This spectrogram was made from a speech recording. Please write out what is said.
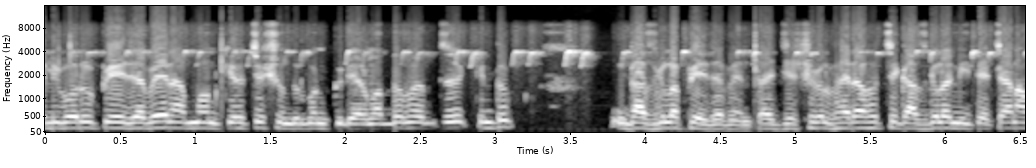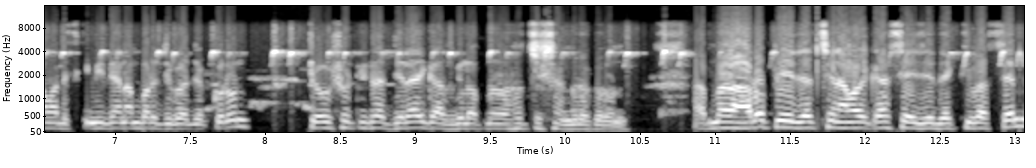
ডেলিভারিও পেয়ে যাবেন, এমনকি হচ্ছে সুন্দরবন কুরিয়ার মাধ্যমে হচ্ছে কিন্তু গাছগুলো পেয়ে যাবেন। তাই যে সকল ভাইরা হচ্ছে গাছগুলো নিতে চান আমার স্ক্রিনে দেওয়া নাম্বারে যোগাযোগ করুন, চৌষট্টিটা জেলায় গাছগুলো আপনারা হচ্ছে সংগ্রহ করুন। আপনারা আরও পেয়ে যাচ্ছেন আমার কাছে, এই যে দেখতে পাচ্ছেন।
